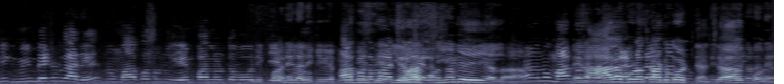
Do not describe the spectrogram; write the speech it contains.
నీకు మేము పెట్టుడు కాదే. నువ్వు మా కోసం నువ్వు ఏం పనులు ఉంటావో నీకు నేను కూడా కట్టుకొట్టినా చాలా.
